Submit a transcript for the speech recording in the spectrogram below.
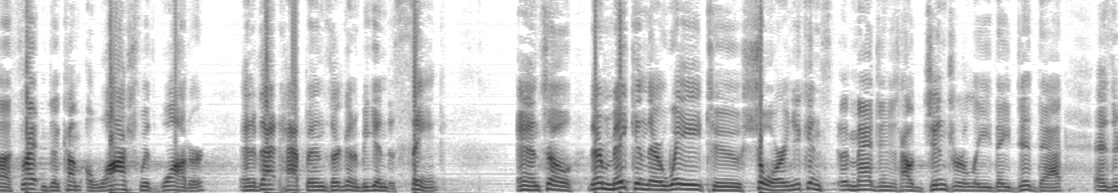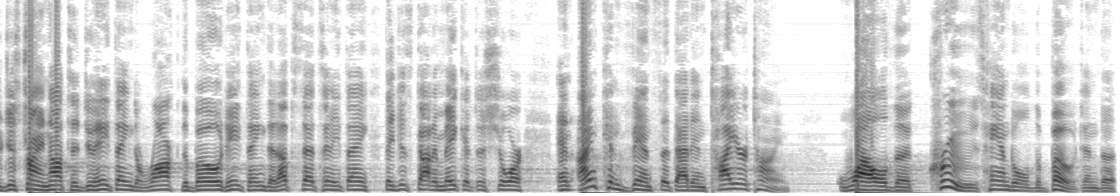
uh, threatened to come awash with water. And if that happens, they're going to begin to sink. And so they're making their way to shore, and you can imagine just how gingerly they did that as they're just trying not to do anything to rock the boat, anything that upsets anything. They just got to make it to shore. And I'm convinced that that entire time, while the crews handle the boat and the,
